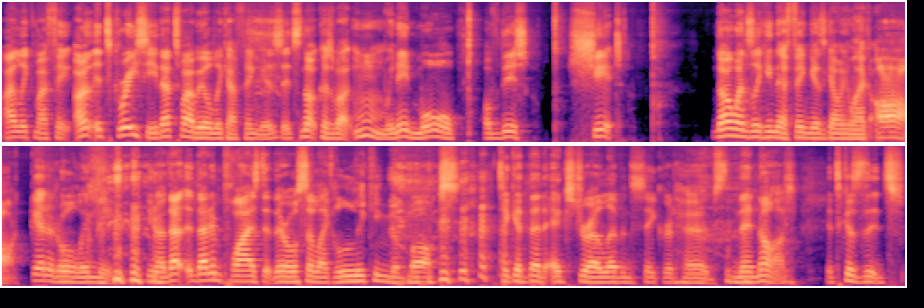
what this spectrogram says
I lick my finger. Oh, it's greasy. That's why we all lick our fingers. It's not because we're like, mm, we need more of this shit. No one's licking their fingers, going like, "Oh, get it all in me." you know that that implies that they're also like licking the box to get that extra eleven secret herbs. And they're not. It's because it's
